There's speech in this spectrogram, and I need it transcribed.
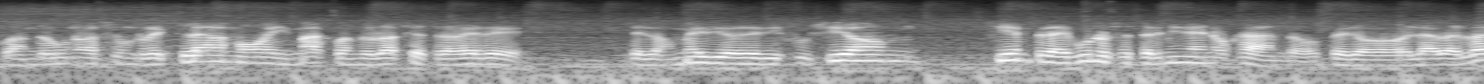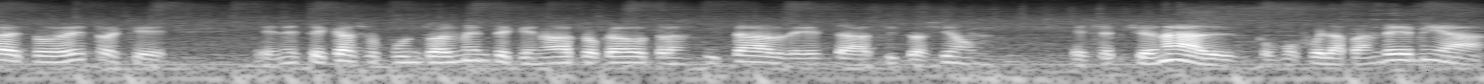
cuando uno hace un reclamo y más cuando lo hace a través de de los medios de difusión, siempre algunos se termina enojando, pero la verdad de todo esto es que en este caso puntualmente que nos ha tocado transitar de esta situación excepcional como fue la pandemia,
